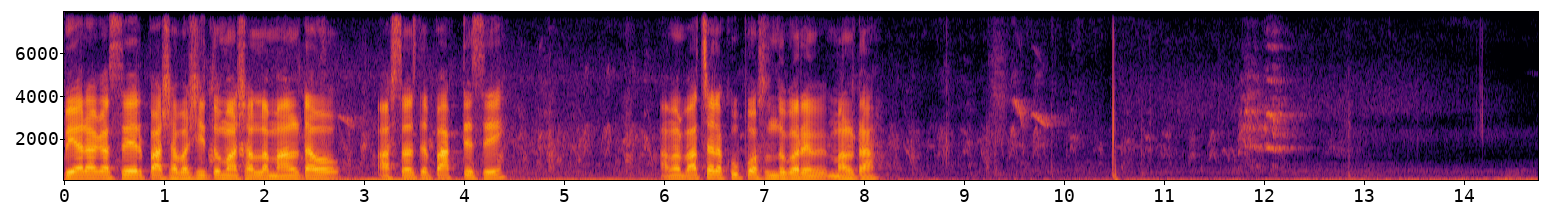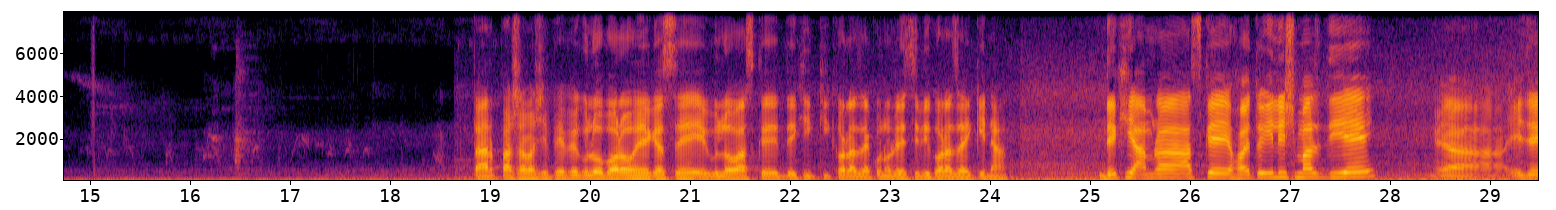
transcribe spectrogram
পেয়ারা গাছের পাশাপাশি তো মাসাল্লাহ মালটাও আস্তে আস্তে পাকতেছে। আমার বাচ্চারা খুব পছন্দ করে মালটা। তার পাশাপাশি পেঁপেগুলো বড় হয়ে গেছে। এগুলো আজকে দেখি কি করা যায়, কোনো রেসিপি করা যায় কি না দেখি, আমরা আজকে হয়তো ইলিশ মাছ দিয়ে এই যে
